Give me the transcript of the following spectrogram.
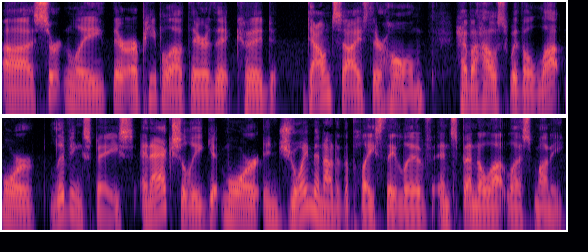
Uh certainly there are people out there that could downsize their home, have a house with a lot more living space and actually get more enjoyment out of the place they live and spend a lot less money.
